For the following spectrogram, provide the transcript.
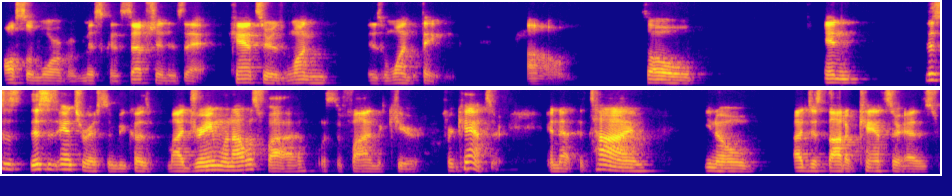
also more of a misconception, is that cancer is one is one thing. Um, so, and this is this is interesting because my dream when I was five was to find the cure for cancer, and at the time, you know, I just thought of cancer as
